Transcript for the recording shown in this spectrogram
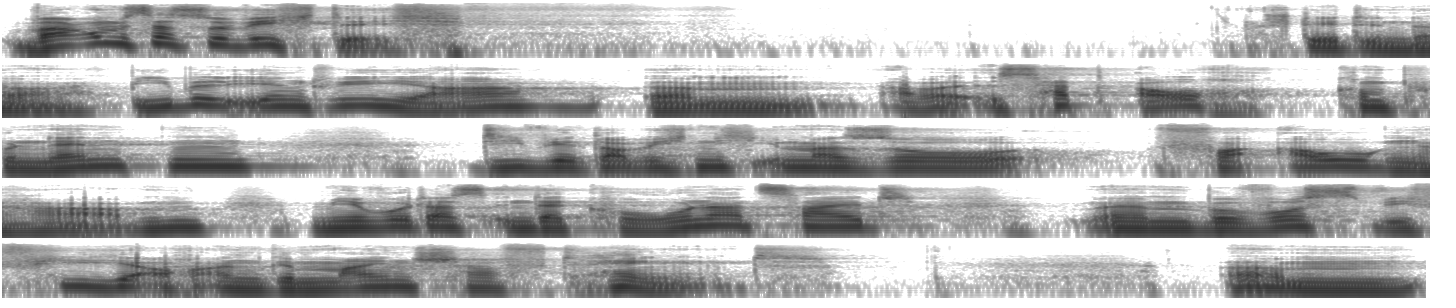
Warum ist das so wichtig? Steht in der Bibel irgendwie, ja, ähm, aber es hat auch Komponenten, die wir, glaube ich, nicht immer so vor Augen haben. Mir wurde das in der Corona-Zeit ähm, bewusst, wie viel hier auch an Gemeinschaft hängt. Ähm,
